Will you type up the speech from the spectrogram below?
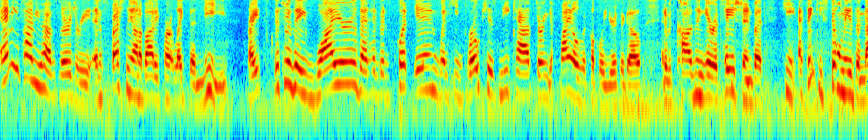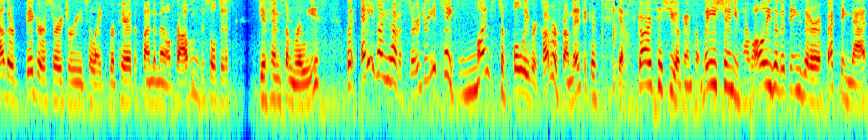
anytime you have surgery, and especially on a body part like the knee, right? This was a wire that had been put in when he broke his kneecap during the finals a couple of years ago, and it was causing irritation. But he, I think, he still needs another bigger surgery to like repair the fundamental problem. This will just give him some release. But anytime you have a surgery, it takes months to fully recover from it because you have scar tissue, you have inflammation, you have all these other things that are affecting that.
